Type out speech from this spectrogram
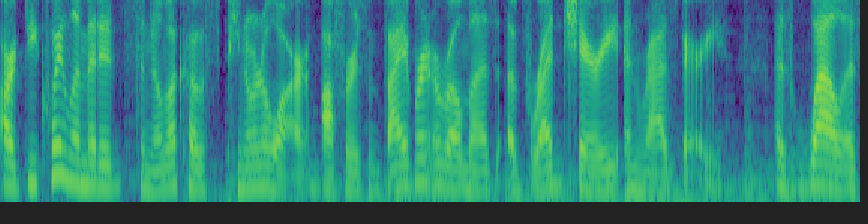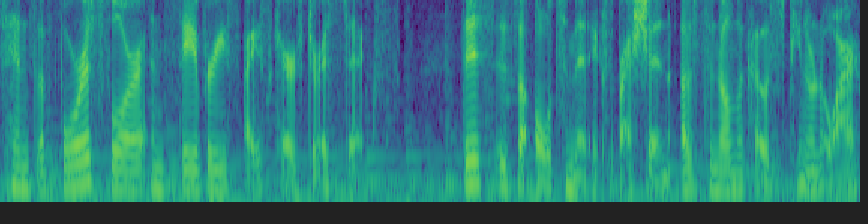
Our Decoy Limited Sonoma Coast Pinot Noir offers vibrant aromas of red cherry and raspberry, as well as hints of forest floor and savory spice characteristics. This is the ultimate expression of Sonoma Coast Pinot Noir.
